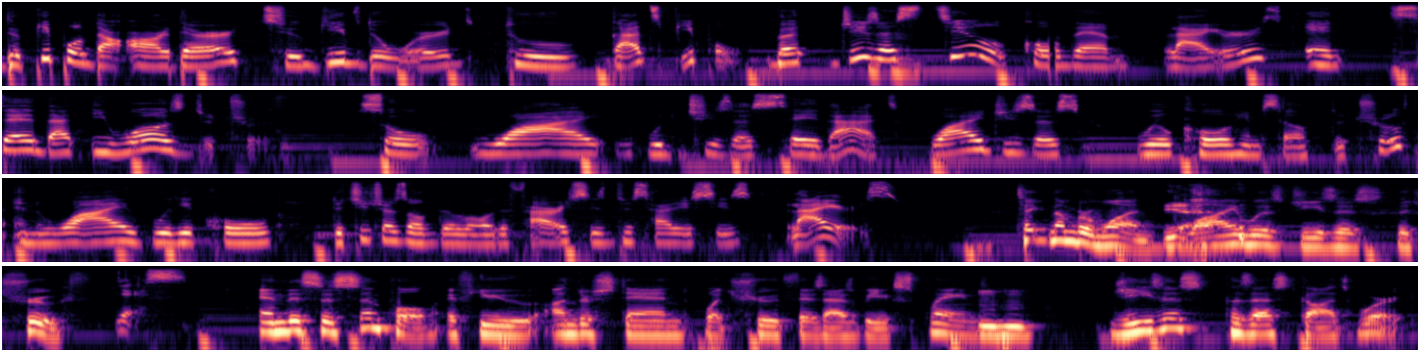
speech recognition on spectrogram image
The people that are there to give the word to god's people. But jesus mm-hmm. still called them liars and said that he was the truth. So why would Jesus say that? Why Jesus will call himself the truth and why would he call the teachers of the law, the Pharisees, the Sadducees liars? Take number one. Yeah. Why was Jesus the truth? Yes. And this is simple if you understand what truth is, as we explained. Mm-hmm. Jesus possessed God's word.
